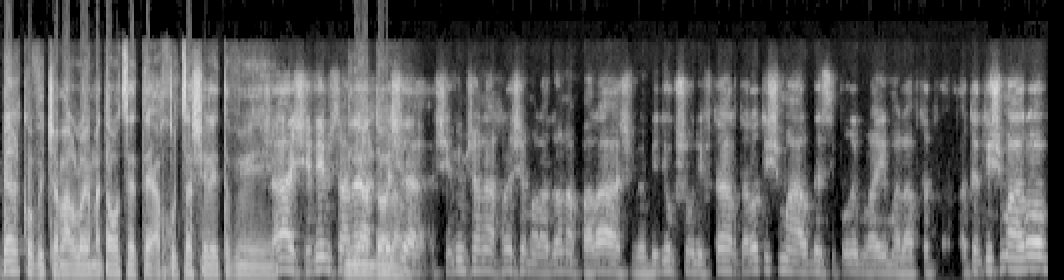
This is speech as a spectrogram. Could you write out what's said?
ברקוביץ' אמר לו, אם אתה רוצה את החולצה שלי, תביא... שי, 70 שנה, מיליון. דולר. 70 שנה אחרי שמרדונה פרש, ובדיוק כשהוא נפטר, אתה לא תשמע הרבה סיפורים רעים עליו, אתה, אתה תשמע רוב,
